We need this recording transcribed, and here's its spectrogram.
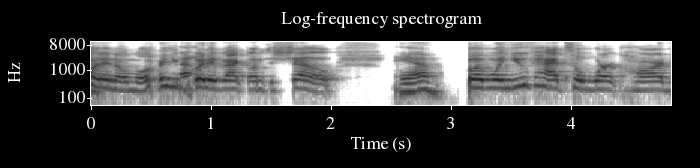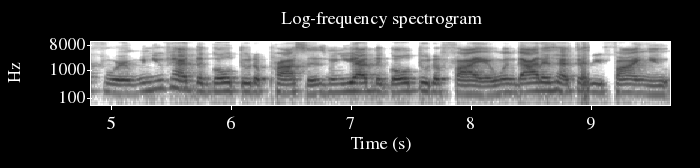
want it no more you yeah. put it back on the shelf yeah but when you've had to work hard for it, when you've had to go through the process, when you had to go through the fire, when God has had to refine you,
